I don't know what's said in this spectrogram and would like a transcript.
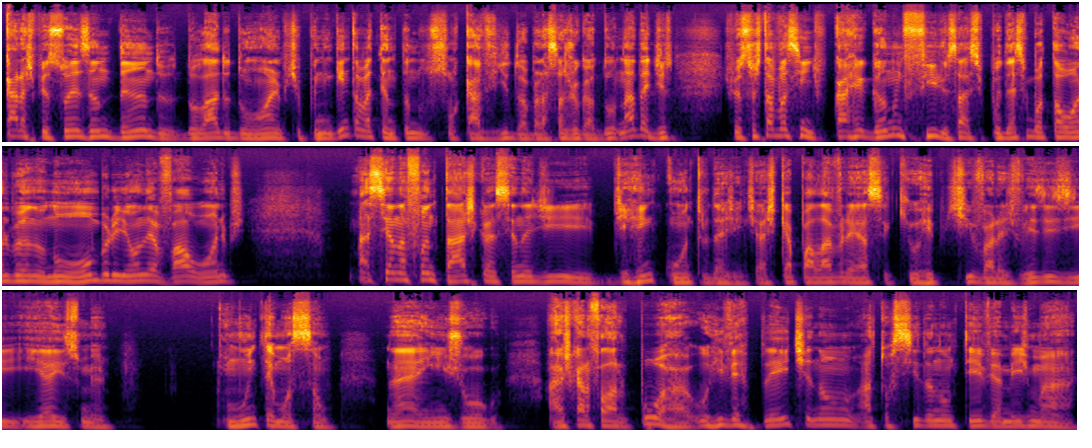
Cara, as pessoas andando do lado do ônibus. Tipo, ninguém tava tentando socar vidro, abraçar jogador, nada disso. As pessoas estavam assim, tipo, carregando um filho, sabe? Se pudesse botar o ônibus no, no ombro, iam levar o ônibus. Uma cena fantástica, uma cena de, de reencontro da gente. Acho que a palavra é essa, que eu repeti várias vezes e, e é isso mesmo muita emoção, né, em jogo. Aí os caras falaram, porra, o River Plate não, a torcida não teve a mesma,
